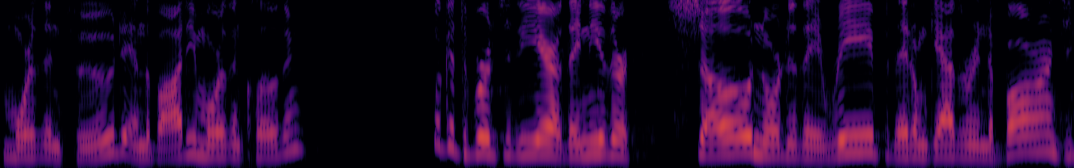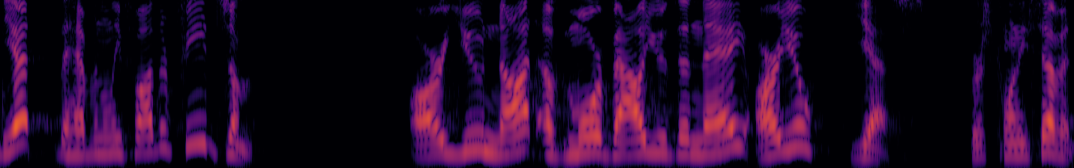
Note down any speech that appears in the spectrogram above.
more than food, and the body more than clothing? Look at the birds of the air. They neither sow nor do they reap, they don't gather into barns, and yet the Heavenly Father feeds them. Are you not of more value than they? Are you? Yes. Verse 27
